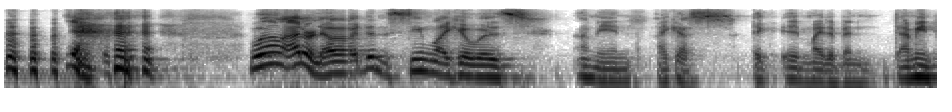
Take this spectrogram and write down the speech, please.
yeah. Well, I don't know. It didn't seem like it was. I mean, I guess it, it might have been. I mean,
